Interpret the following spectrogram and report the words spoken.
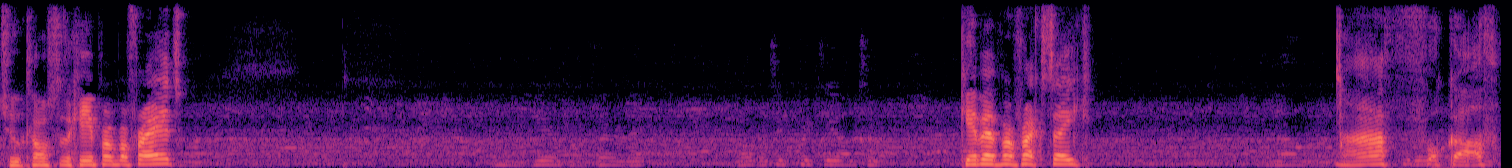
Too close to the keeper, I'm afraid. Give it for fuck's sake. Ah, fuck off.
